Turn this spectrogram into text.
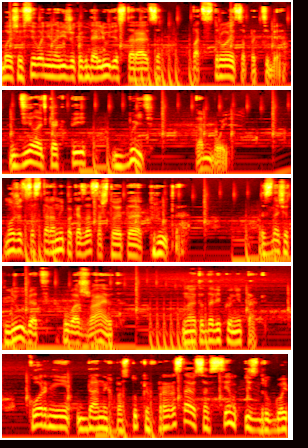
Больше всего ненавижу, когда люди стараются подстроиться под тебя, делать как ты, быть тобой. Может со стороны показаться, что это круто. Значит, любят, уважают. Но это далеко не так. Корни данных поступков прорастают совсем из другой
